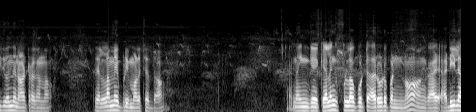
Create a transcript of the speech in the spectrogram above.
இது வந்து நாட்டு ரகம் தான். இது எல்லாமே இப்படி முளைச்சது தான். நான் இங்கே கிழங்கு ஃபுல்லாக போட்டு அறுவடை பண்ணினோம். அங்கே அடியில்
